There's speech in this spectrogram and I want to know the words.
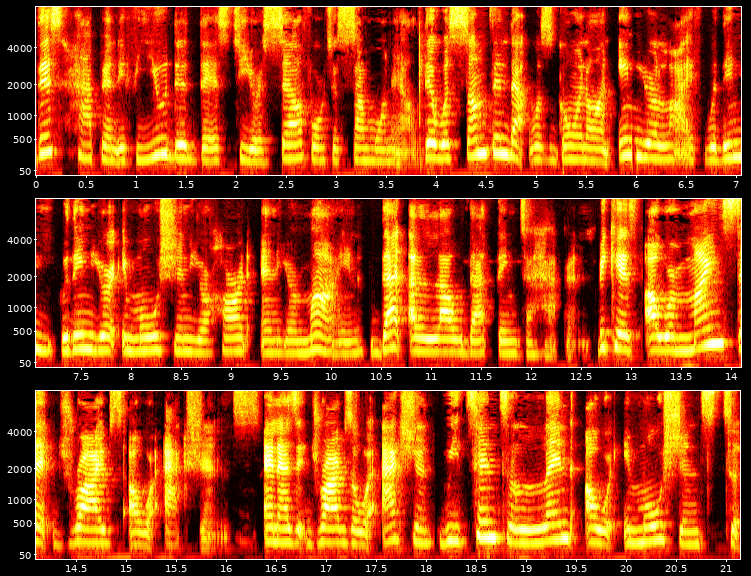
this happened, if you did this to yourself or to someone else, there was something that was going on in your life within within your emotion, your heart, and your mind that allowed that thing to happen. Because our mindset drives our actions. And as it drives our action, we tend to lend our emotions to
